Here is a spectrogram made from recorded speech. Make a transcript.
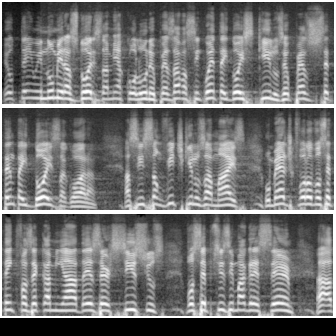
Eu tenho inúmeras dores na minha coluna. Eu pesava 52 quilos, eu peso 72 agora. Assim são 20 quilos a mais. O médico falou: você tem que fazer caminhada, exercícios, você precisa emagrecer. Ah,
